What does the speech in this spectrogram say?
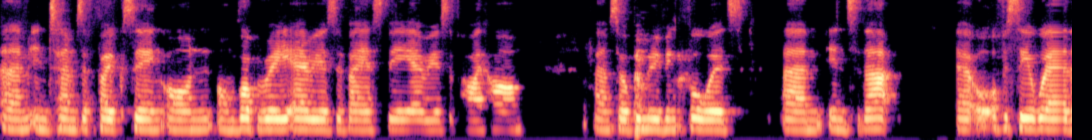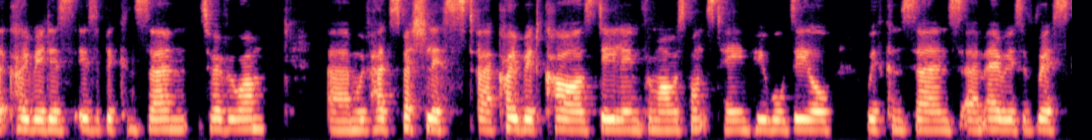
um, in terms of focusing on, on robbery, areas of ASB, areas of high harm. Um, so we'll be moving forwards um, into that uh, obviously aware that COVID is, is a big concern to everyone. Um, we've had specialist uh, COVID cars dealing from our response team who will deal with concerns, um, areas of risk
